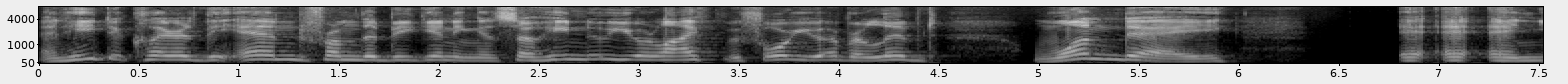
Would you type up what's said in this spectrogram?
and he declared the end from the beginning. And so he knew your life before you ever lived one day, and,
